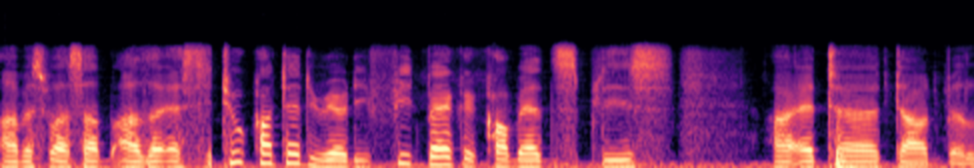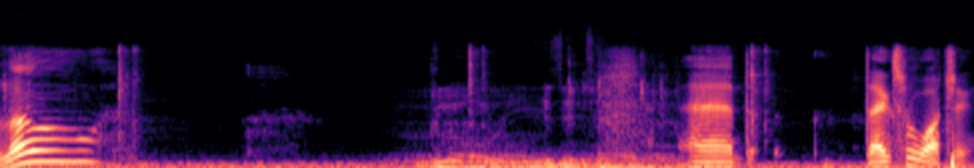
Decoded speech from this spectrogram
Um, as well as some other SC2 content. If you have any feedback or comments, please uh, enter down below. And thanks for watching.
